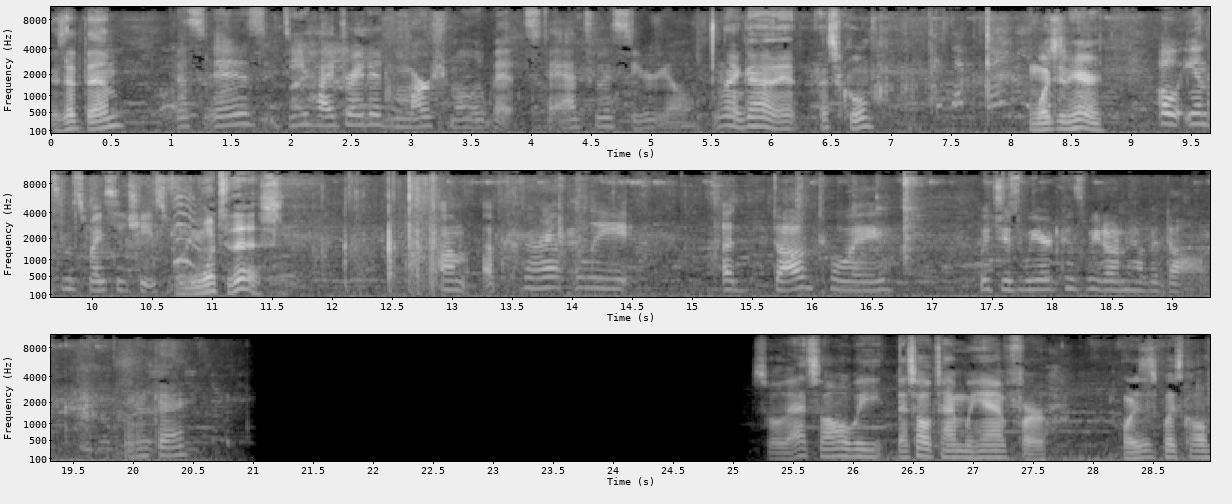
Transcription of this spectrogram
Is that them? this is dehydrated marshmallow bits to add to his cereal. I got it. That's cool. And What's in here? Oh, and some spicy cheese for you. What's this? Um, apparently a dog toy, which is weird because we don't have a dog. Okay. So that's all we that's all the time we have for what is this place called?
